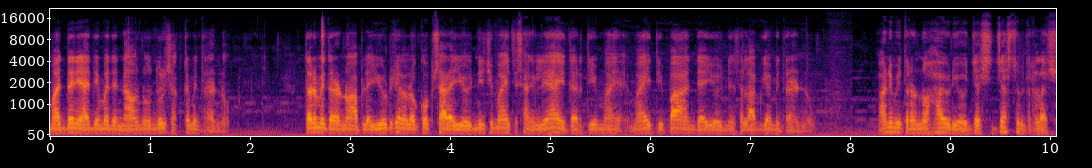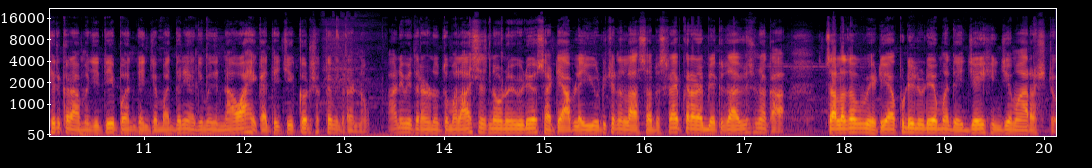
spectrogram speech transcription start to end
मतदान यादीमध्ये नाव नोंदवू शकता मित्रांनो. तर मित्रांनो आपल्या यूट्यूब चॅनलवर खूप साऱ्या योजनेची माहिती सांगली आहे. तर ती माहि माहिती पहा आणि त्या योजनेचा लाभ घ्या मित्रांनो. आणि मित्रांनो हा व्हिडिओ जास्तीत जास्त मित्राला शेअर करा. म्हणजे ते पण त्यांच्या मतदान यादीमध्ये नाव आहे का ते चेक करू शकता मित्रांनो. आणि मित्रांनो तुम्हाला असेच नवनवीन व्हिडिओसाठी आपल्या यूट्यूब चॅनलला सबस्क्राईब करायला ब्लॅक जाऊ विसरू नका. चला तर भेटूया पुढील व्हिडिओमध्ये जय हिंद जय महाराष्ट्र.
